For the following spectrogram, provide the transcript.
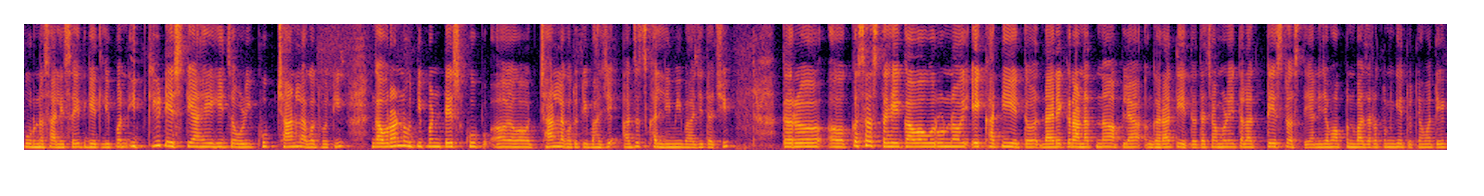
पूर्ण सालीसहित घेतली. पण इतकी टेस्टी आहे ही चवळी. खूप छान लागत होती. गावरान नव्हती पण टेस्ट खूप छान लागत होती. भाजी आजच खाल्ली मी भाजी त्याची. तर कसं असतं हे गावावरून एक हाती येतं डायरेक्ट रानातनं आपल्या घरात येतं त्याच्यामुळे त्याला टेस्ट असते. आणि जेव्हा आपण बाजारातून घेतो तेव्हा ते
